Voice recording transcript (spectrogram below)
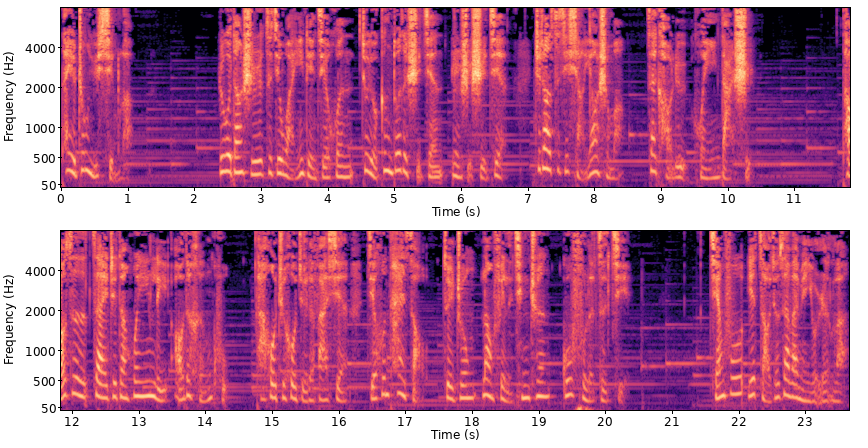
她也终于醒了。如果当时自己晚一点结婚，就有更多的时间认识世界，知道自己想要什么，再考虑婚姻大事。桃子在这段婚姻里熬得很苦，她后知后觉的发现，结婚太早，最终浪费了青春，辜负了自己。前夫也早就在外面有人了，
